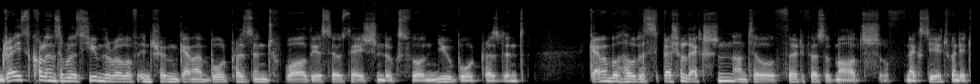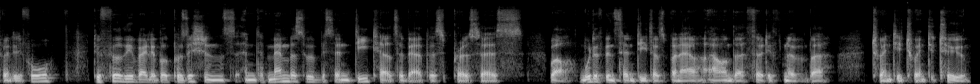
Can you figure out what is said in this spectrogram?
Grace Collins will assume the role of interim GAMA board president while the association looks for a new board president. GAMA will hold a special election until 31st of March of next year, 2024, to fill the available positions, and members will be sent details about this process well, would have been sent details by now on the 30th of November 2022.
